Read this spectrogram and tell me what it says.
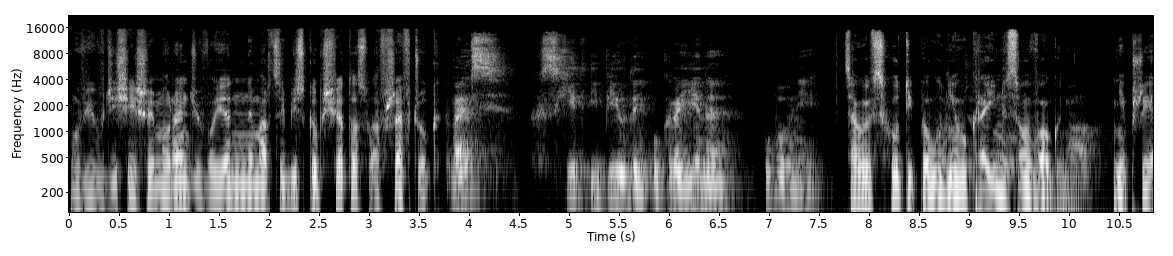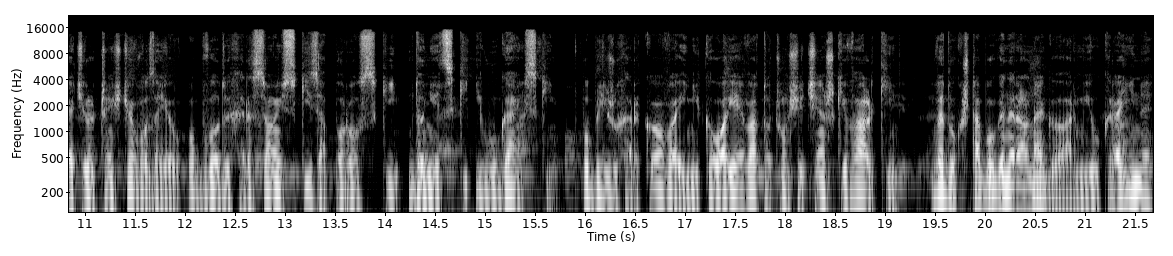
mówił w dzisiejszym orędziu wojennym arcybiskup Światosław Szewczuk. wschód i południe Ukrainy u wogni. Cały wschód i południe Ukrainy są w ogniu. Nieprzyjaciel częściowo zajął obwody hersoński, zaporowski, doniecki i ługański. W pobliżu Charkowa i Nikołajewa toczą się ciężkie walki. Według sztabu generalnego Armii Ukrainy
